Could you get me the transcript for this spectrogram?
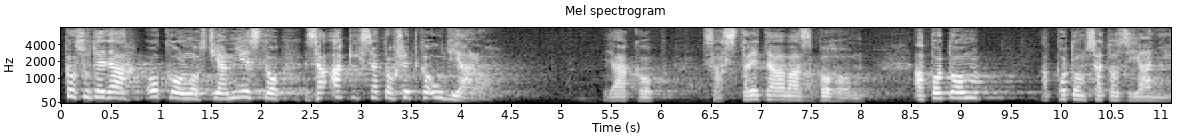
To sú teda okolnosti a miesto, za akých sa to všetko udialo. Jakob sa stretáva s Bohom a potom, a potom sa to zjani,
